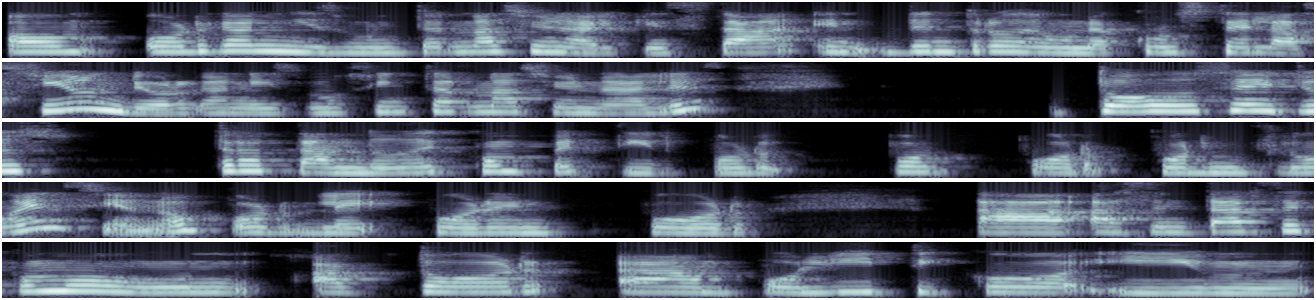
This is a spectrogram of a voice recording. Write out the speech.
um, organismo internacional que está dentro de una constelación de organismos internacionales, todos ellos tratando de competir por, por, por, por influencia, ¿no? Por, por, por asentarse como un actor um, político y, um,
